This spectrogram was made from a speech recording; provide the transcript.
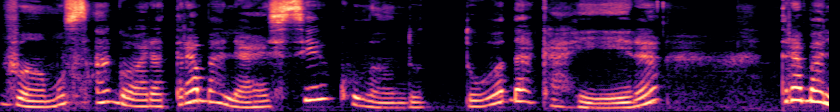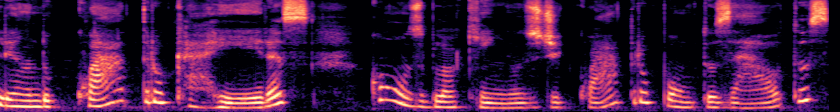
Vamos agora trabalhar circulando toda a carreira, trabalhando quatro carreiras com os bloquinhos de quatro pontos altos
